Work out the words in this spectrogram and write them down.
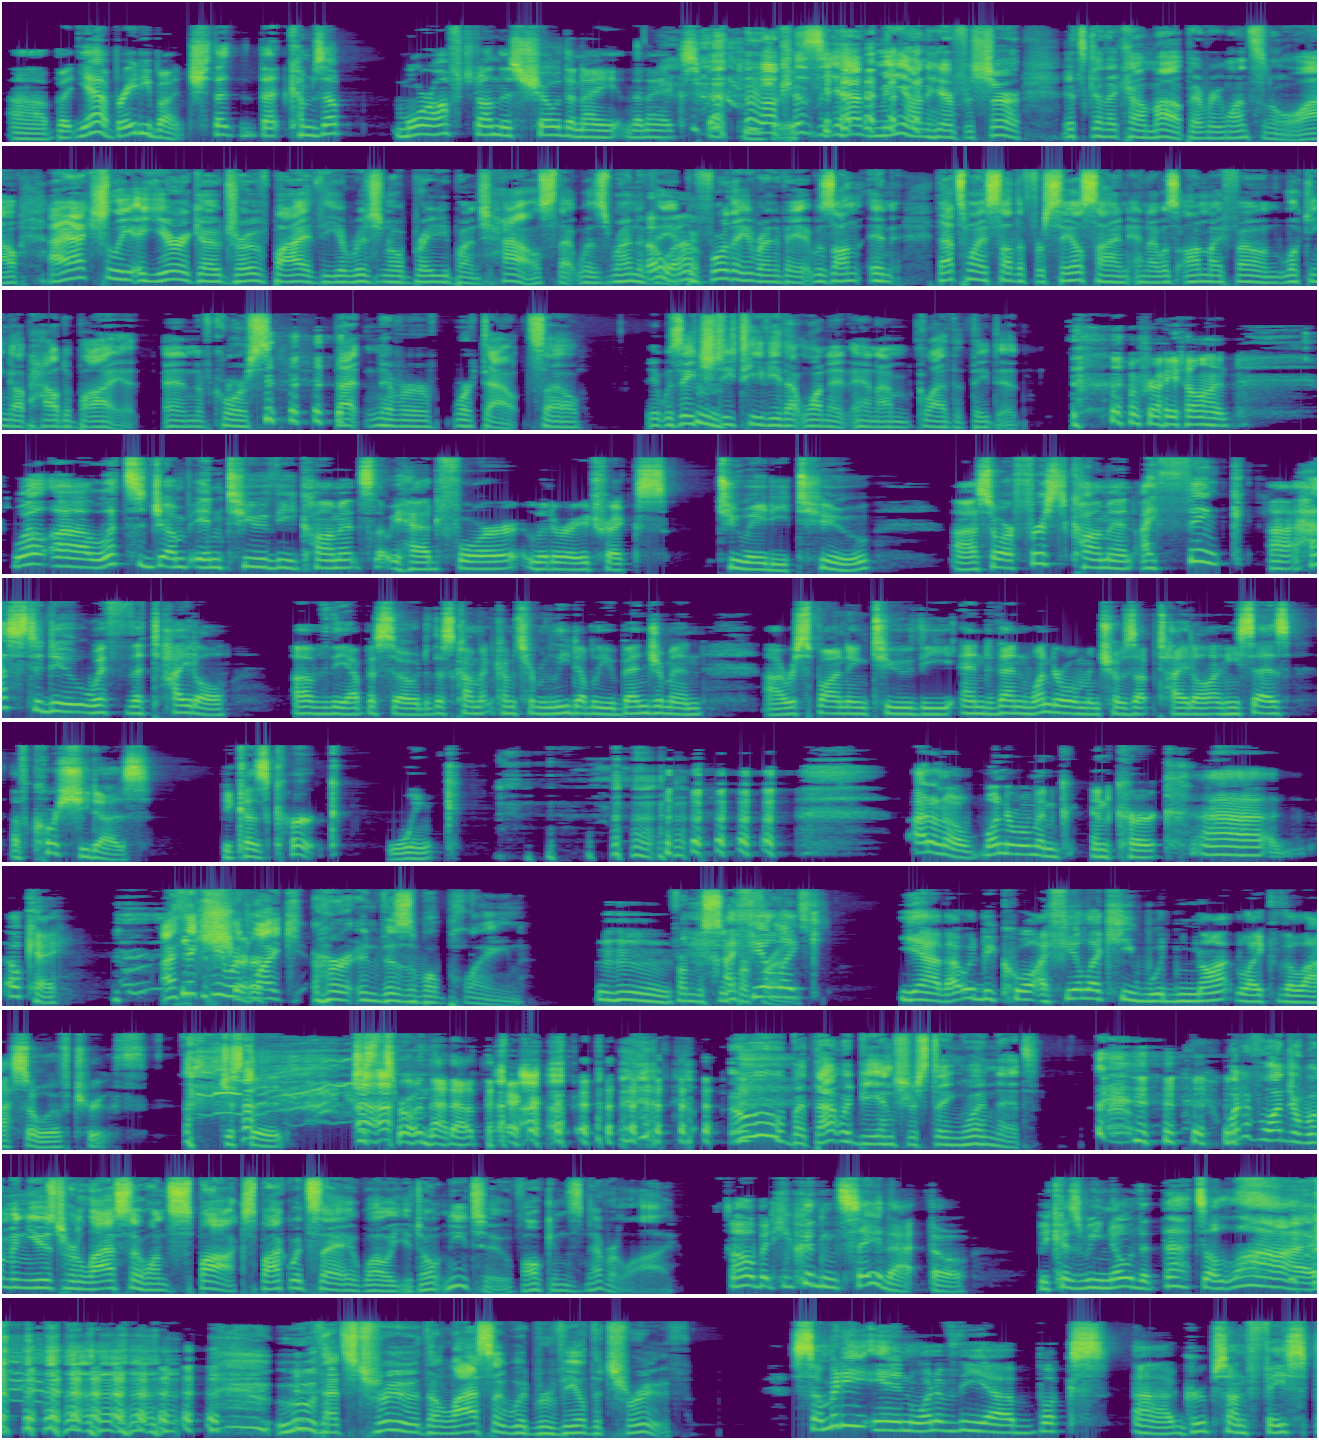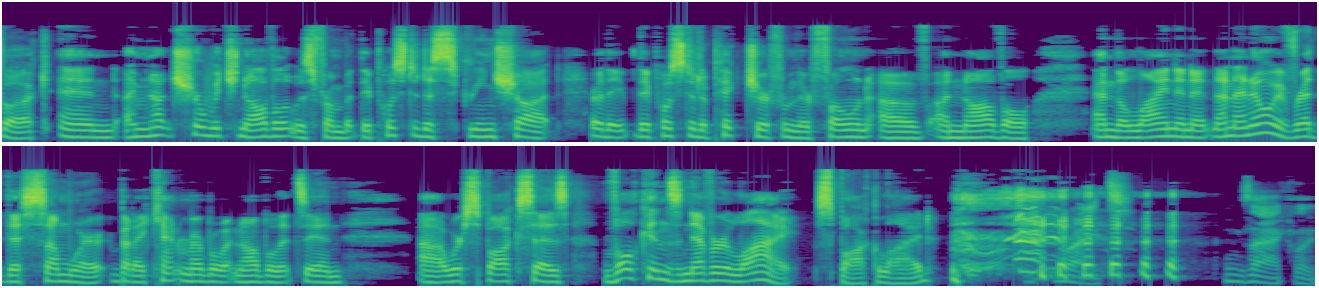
Uh, but yeah, Brady Bunch that that comes up more often on this show than I than I expect. well, because you have me on here for sure, it's going to come up every once in a while. I actually a year ago drove by the original Brady Bunch house that was renovated Oh, wow. before they renovated. It was on, and that's when I saw the for sale sign, and I was on my phone looking up how to buy it, and of course that never worked out. So it was hmm. HGTV that won it, and I'm glad that they did. right on. Well, uh, let's jump into the comments that we had for Literary Treks 282. Uh, so, our first comment, I think, uh, has to do with the title of the episode. This comment comes from Lee W. Benjamin, uh, responding to the And Then Wonder Woman Shows Up title, and he says, Of course she does, because Kirk. Wink. I don't know. Wonder Woman and Kirk. Uh, okay. I think he would like her invisible plane hmm from the Super I feel Friends. like, yeah, that would be cool. I feel like he would not like the lasso of truth. Just to, just throwing that out there. Ooh, but that would be interesting, wouldn't it? what if Wonder Woman used her lasso on Spock? Spock would say, Well, you don't need to. Vulcans never lie. Oh, but he couldn't say that though, because we know that that's a lie. Ooh, that's true. The lasso would reveal the truth. somebody in one of the uh, books uh, groups on Facebook, and I'm not sure which novel it was from, but they posted a screenshot or they, they posted a picture from their phone of a novel and the line in it. And I know I've read this somewhere, but I can't remember what novel it's in. Uh, where Spock says, Vulcans never lie. Spock lied. Right. exactly.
